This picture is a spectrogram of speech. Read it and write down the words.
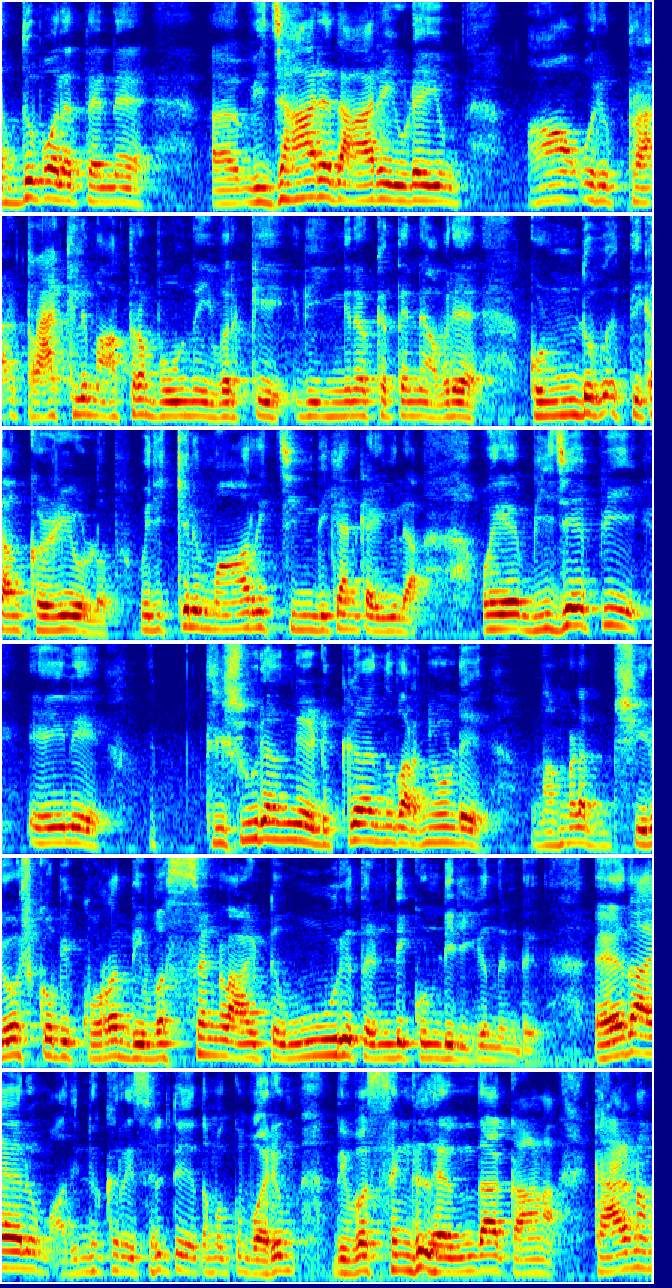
അതുപോലെ തന്നെ വിചാരധാരയുടെയും ആ ഒരു ട്രാക്കിൽ മാത്രം പോകുന്ന ഇവർക്ക് ഇത് ഇങ്ങനെയൊക്കെ തന്നെ അവരെ കൊണ്ടു എത്തിക്കാൻ കഴിയുള്ളൂ. ഒരിക്കലും മാറി ചിന്തിക്കാൻ കഴിയില്ല. ബി ജെ പിയിൽ തൃശ്ശൂർ അങ്ങ് എടുക്കുക എന്ന് പറഞ്ഞുകൊണ്ട് നമ്മളെ ശിരോഷ് ഗോപി കുറേ ദിവസങ്ങളായിട്ട് ഊര് തെണ്ടിക്കൊണ്ടിരിക്കുന്നുണ്ട്. ഏതായാലും അതിന്റെയൊക്കെ റിസൾട്ട് നമുക്ക് വരും. ദിവസങ്ങളിൽ എന്താ കാണാം. കാരണം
